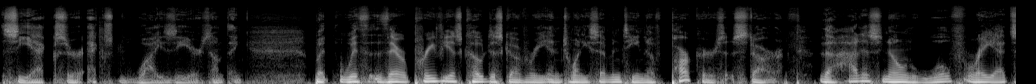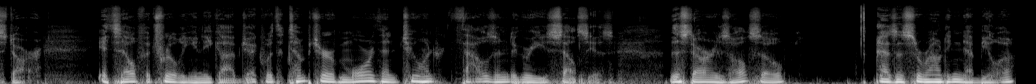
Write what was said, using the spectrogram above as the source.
CX or XYZ or something. But with their previous co discovery in 2017 of Parker's star, the hottest known Wolf Rayet star, itself a truly unique object with a temperature of more than 200,000 degrees Celsius. This star is also has a surrounding nebula,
